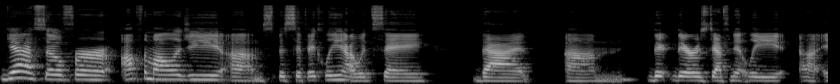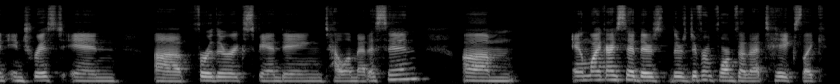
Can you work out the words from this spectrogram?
Yeah, so for ophthalmology um, specifically, I would say that um, there, there is definitely uh, an interest in uh, further expanding telemedicine. Um, and like I said, there's there's different forms that that takes. Like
